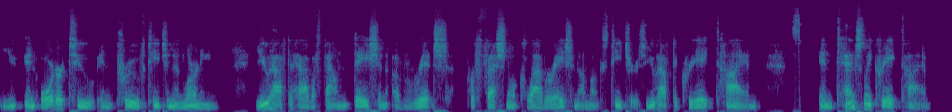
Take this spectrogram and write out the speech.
you in order to improve teaching and learning, you have to have a foundation of rich professional collaboration amongst teachers. You have to create time, intentionally create time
